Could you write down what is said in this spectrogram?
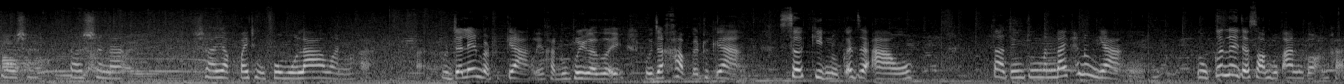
เราชนะเราชนะใช่อยากไปถึงฟอร์มูล่าวันค่ะ หนูจะเล่นแบบทุกอย่างเลยค่ะหนูคุยกับตัวเอง หนูจะขับแบบทุกอย่าง เซอร์กิตหนูก็จะเอา แต่จริงๆมันได้แค่หนึ่งอย่าง หนูก็เลยจะซ้อมทุกอันก่อนค่ะ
